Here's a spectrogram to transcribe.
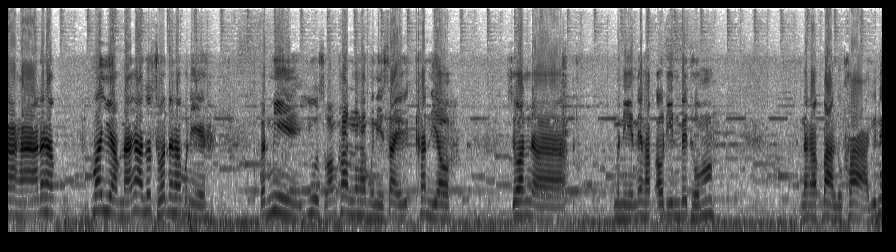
หาหานะครับ มาเหยียมหนางานสดๆนะครับวันนี้เพิ่นมีอยู่สองขั้นนะครับวันนี้ใส่ขั้นเดียว ส่วนอ่าวันนี้นะครับ เอาดินไปถม นะครับ บ้านลูกค้าอยู่ใน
